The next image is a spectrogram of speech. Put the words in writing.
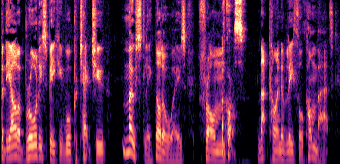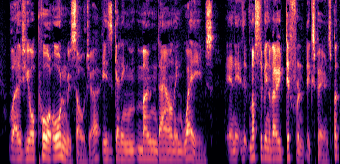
But the armor, broadly speaking, will protect you mostly, not always, from Of course. that kind of lethal combat. Whereas your poor ordinary soldier is getting mown down in waves. And it, it must have been a very different experience. But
